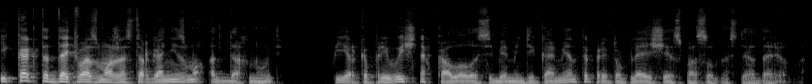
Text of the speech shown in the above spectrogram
и как-то дать возможность организму отдохнуть Пьерка привычно вколола себе медикаменты, притупляющие способности одаренных.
